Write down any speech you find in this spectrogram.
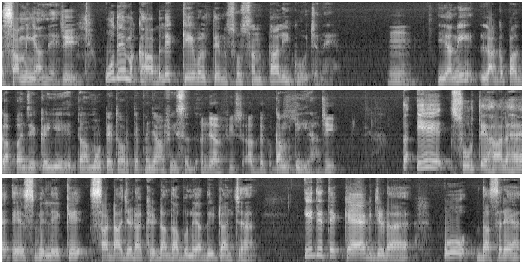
ਅਸਾਮੀਆਂ ਨੇ ਜੀ। ਉਹਦੇ ਮੁਕਾਬਲੇ ਕੇਵਲ 347 ਕੋਚ ਨੇ। ਹੂੰ। ਯਾਨੀ ਲਗਭਗ ਆਪਾਂ ਜੇ ਕਹੀਏ ਤਾਂ ਮੋٹے ਤੌਰ ਤੇ 50% 50 ਫੀਸ ਅਧਕ ਕਮਤੀ ਆ। ਜੀ। ਤਾਂ ਇਹ ਸੂਰਤ-ਹਾਲ ਹੈ ਇਸ ਵੇਲੇ ਕਿ ਸਾਡਾ ਜਿਹੜਾ ਖੇਡਾਂ ਦਾ ਬੁਨਿਆਦੀ ਢਾਂਚਾ ਹੈ ਇਹਦੇ ਤੇ ਕੈਗ ਜਿਹੜਾ ਹੈ ਉਹ ਦੱਸ ਰਿਹਾ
